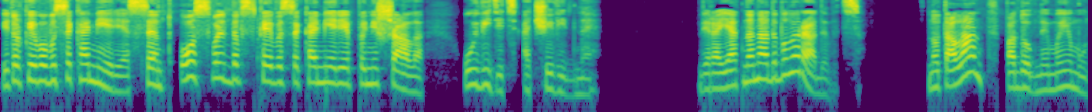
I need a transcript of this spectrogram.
и только его высокомерие, Сент-Освальдовское высокомерие помешало увидеть очевидное. Вероятно, надо было радоваться. Но талант, подобный моему,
